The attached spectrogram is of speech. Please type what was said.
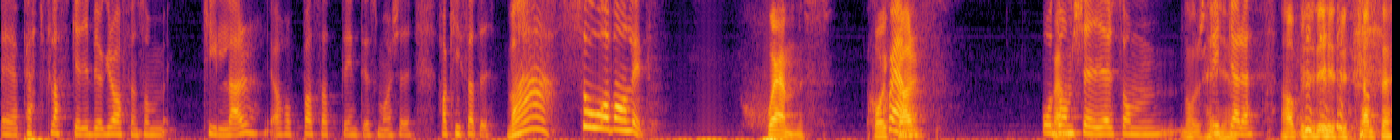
eh, petflaskor i biografen som killar, jag hoppas att det inte är så många tjejer, har kissat i. Va? Så vanligt! Skäms! Pojkar? Skäms! Och de Skäms. tjejer som De tjejer. prickar rätt. Ja precis, vi ska inte...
